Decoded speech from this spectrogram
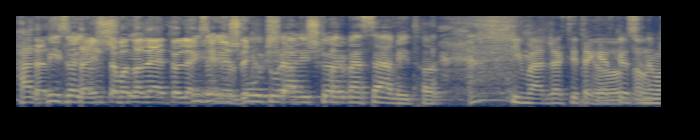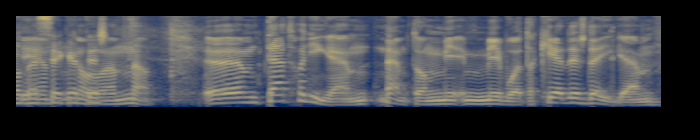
Hát bizonyos, az a lehető bizonyos kulturális körben számíthat. Imádlak titeket, köszönöm a beszélgetést. Na, tehát, hogy igen, nem tudom, mi, mi volt a kérdés, de igen.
